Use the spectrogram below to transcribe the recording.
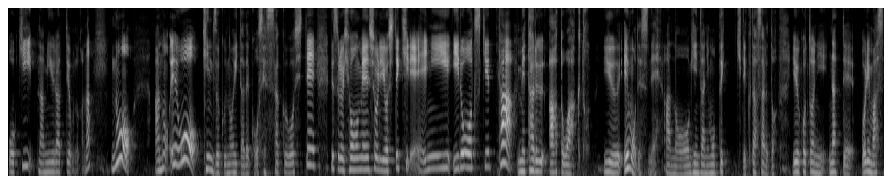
沖波浦って読むのかな？のあの絵を金属の板でこう切削をしてでそれを表面処理をしてきれいに色をつけたメタルアートワークと。いう絵もですねあの銀座に持ってきてくださるということになっております。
